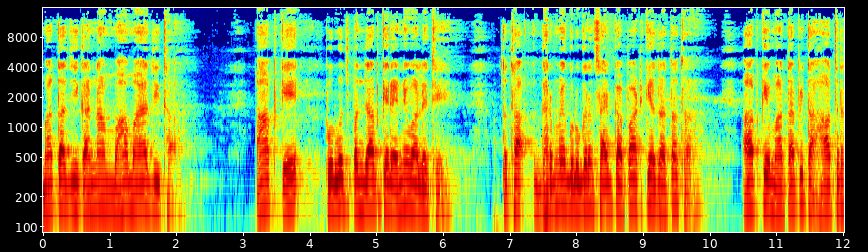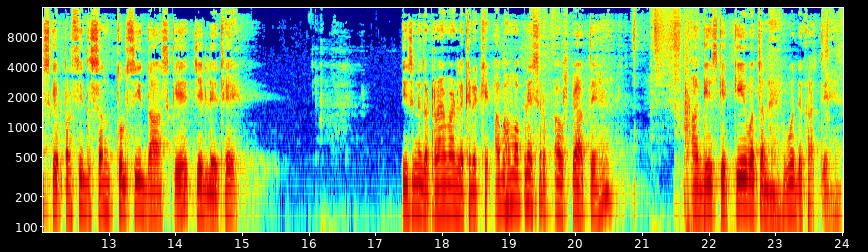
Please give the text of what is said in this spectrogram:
माता जी का नाम महामाया जी था। आपके पूर्वज पंजाब के रहने वाले थे तथा घर में गुरु ग्रंथ साहिब का पाठ किया जाता था। आपके माता पिता हाथरस के प्रसिद्ध संत तुलसीदास के चेले थे। इसने घटरामायण लिखे रखे। अब हम अपने सिर्फ़ उस पर आते हैं। आगे इसके के वचन है, वो दिखाते हैं।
